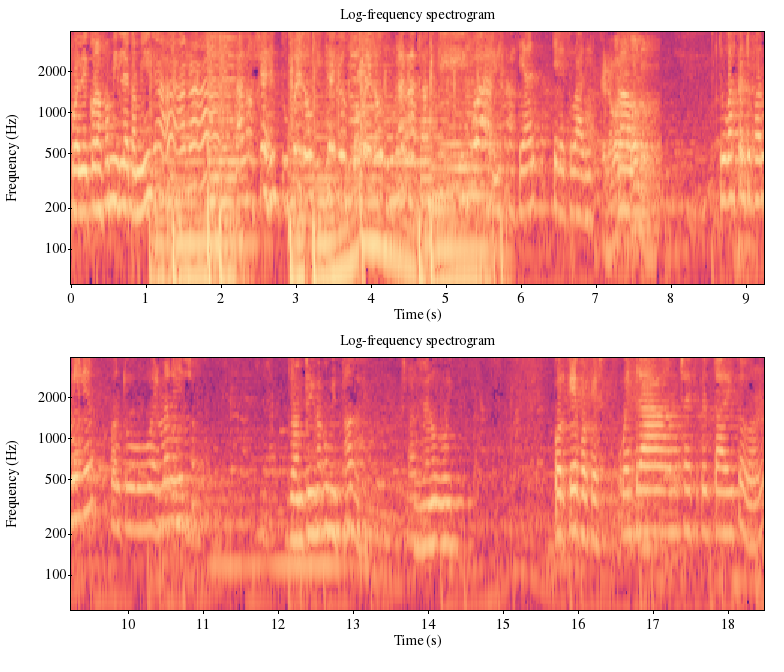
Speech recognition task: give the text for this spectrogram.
puede con la familia también. la noche es en tu pelo, misterioso velo de una raza antigua. Discapacidad intelectual. Que no vas solo. ¿Tú vas con tu familia, con tu hermano y eso? Yo antes iba con mis padres, pero ya no voy. ¿Por qué? Porque encuentra mucha dificultad y todo, ¿no?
